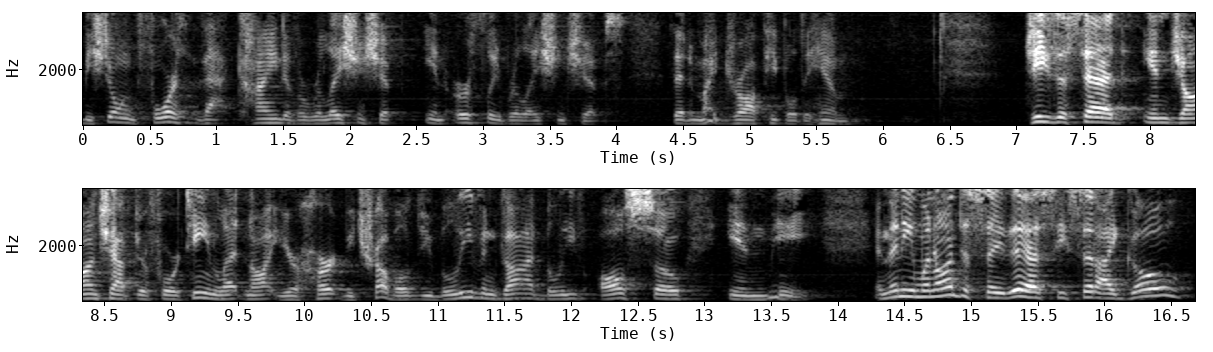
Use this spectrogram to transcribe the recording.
be showing forth that kind of a relationship in earthly relationships that it might draw people to him. Jesus said in John chapter 14, Let not your heart be troubled. You believe in God, believe also in me. And then he went on to say this He said, I go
